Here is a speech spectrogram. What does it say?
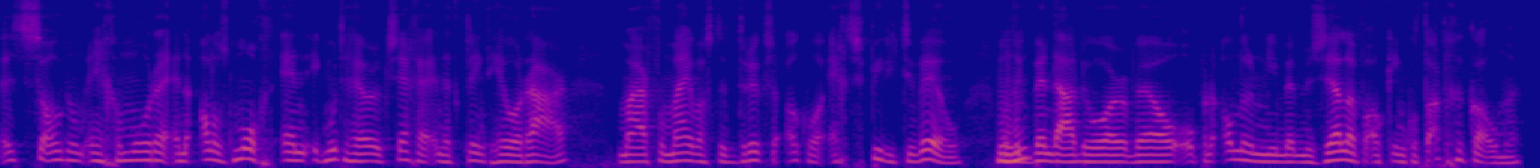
Sodom en Gomorra en alles mocht. En ik moet heel eerlijk zeggen, en het klinkt heel raar, maar voor mij was de drugs ook wel echt spiritueel. Want Mhm. ik ben daardoor wel op een andere manier met mezelf ook in contact gekomen.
